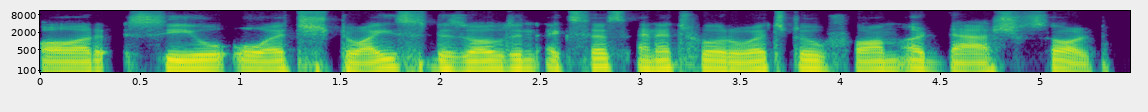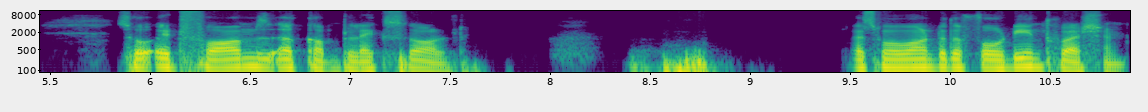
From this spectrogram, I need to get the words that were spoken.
or CuOH twice dissolves in excess NH4OH to form a dash salt. So it forms a complex salt. Let's move on to the 14th question.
